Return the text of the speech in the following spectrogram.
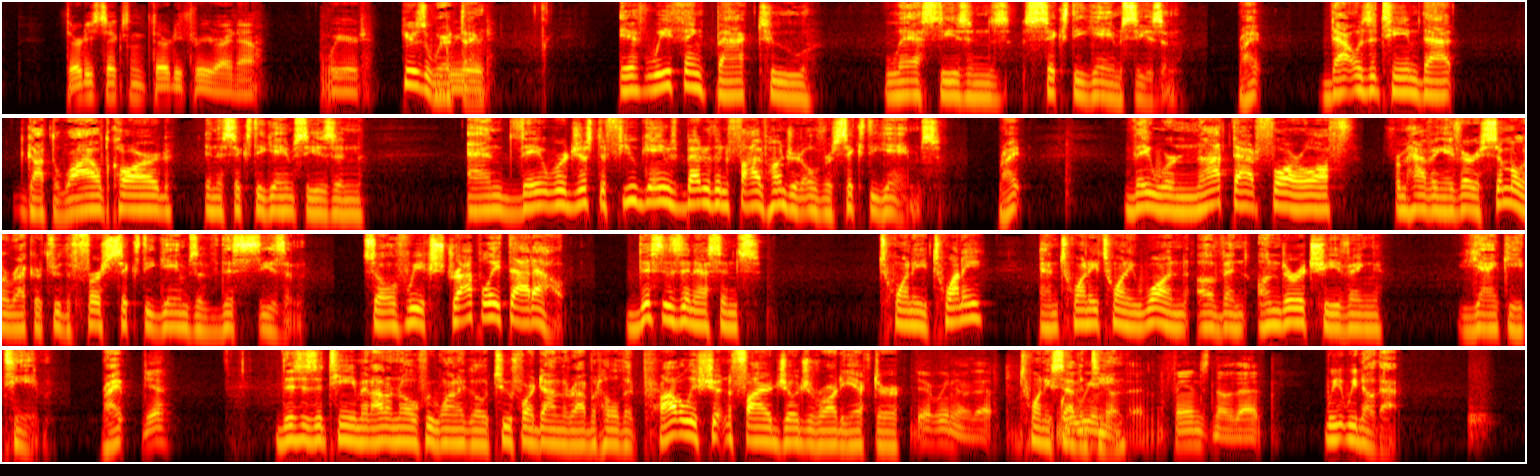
36 and 33 right now. Weird. Here's a weird, thing. If we think back to last season's 60 game season, right? That was a team that got the wild card in the 60 game season, and they were just a few games better than 500 over 60 games, right? They were not that far off from having a very similar record through the first 60 games of this season. So if we extrapolate that out, this is in essence 2020 and 2021 of an underachieving Yankee team, right? Yeah. This is a team, and I don't know if we want to go too far down the rabbit hole that probably shouldn't have fired Joe Girardi after Yeah, we know that. We, 2017. we know that. Fans know that. We, we know that.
